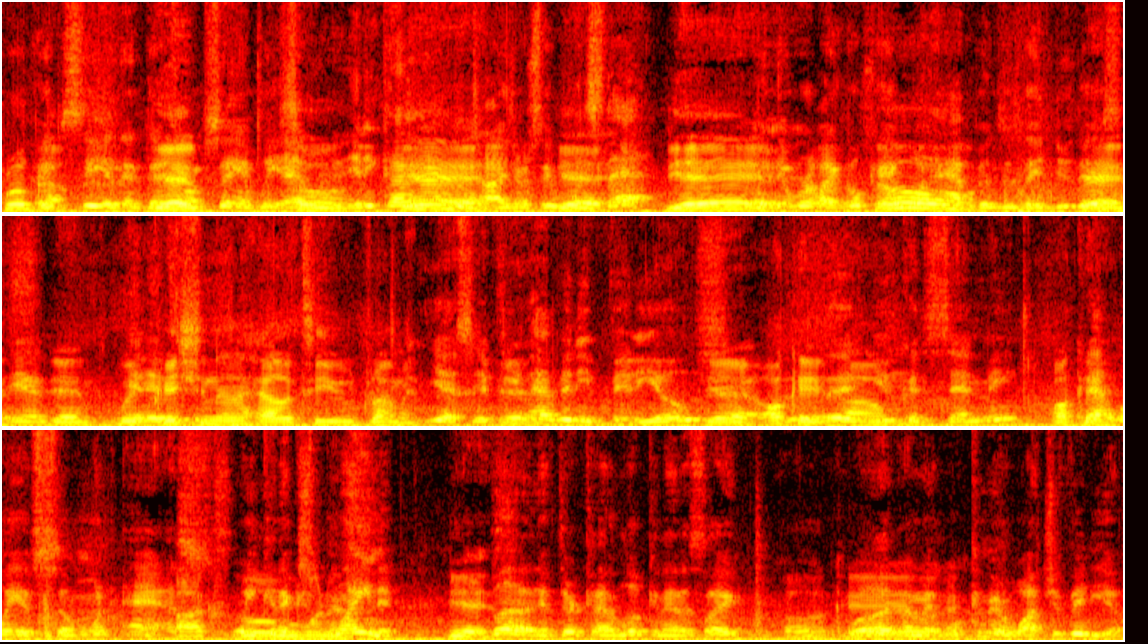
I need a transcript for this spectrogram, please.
program? Okay, see, and then that's Yeah. what I'm saying. We add So, any kind of yeah, advertiser and say, yeah, what's that? Yeah. And then we're like, okay, what happens is they do this. and, and with and if you- Krishna healthy drumming. yes, if you have any videos Yeah, okay, that you um, could send me, Okay. that way if someone asks, we oh, can explain it. Yes. But if they're kind of looking at us like, okay. what? I mean, well, come here, watch a video.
